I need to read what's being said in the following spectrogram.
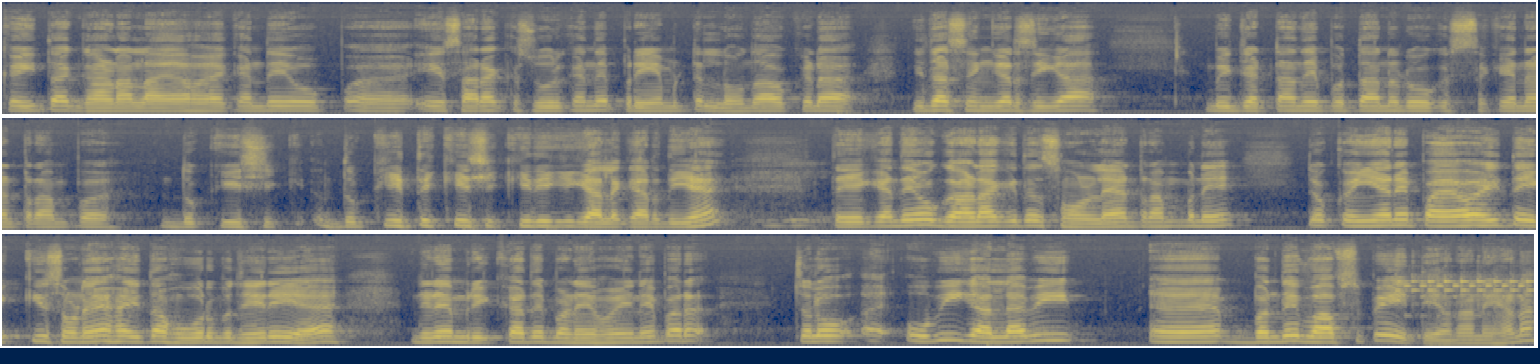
ਕਈ ਤਾਂ ਗਾਣਾ ਲਾਇਆ ਹੋਇਆ ਕਹਿੰਦੇ ਉਹ ਇਹ ਸਾਰਾ ਕਸੂਰ ਕਹਿੰਦੇ ਪ੍ਰੇਮ ਢਿੱਲੋਂ ਦਾ ਉਹ ਕਿਹੜਾ ਜਿਹਦਾ ਸਿੰਗਰ ਸੀਗਾ। ਵੀ ਜੱਟਾਂ ਦੇ ਪੁੱਤਾਂ ਨੂੰ ਰੋਕ ਸਕੇ ਨਾ ਟਰੰਪ। ਦੁੱਕੀ ਦੁੱਕੀ ਤਿੱਖੀ ਸਿੱਕੀ ਦੀ ਕੀ ਗੱਲ ਕਰਦੀ ਹੈ? ਤੇ ਕਹਿੰਦੇ ਉਹ ਗਾਣਾ ਕਿਤੇ ਸੁਣ ਲਿਆ ਟਰੰਪ ਨੇ, ਤੇ ਉਹ ਕਈਆਂ ਨੇ ਪਾਇਆ ਹੋਇਆ ਸੀ ਤੇ ਇੱਕ ਹੀ ਸੁਣਿਆ, ਹਜੇ ਤਾਂ ਹੋਰ ਬਥੇਰੇ ਆ, ਜਿਹੜੇ ਅਮਰੀਕਾ ਦੇ ਬਣੇ ਹੋਏ ਨੇ। ਪਰ ਚਲੋ ਉਹ ਵੀ ਗੱਲ ਆ ਵੀ ਬੰਦੇ ਵਾਪਸ ਭੇਜਤੇ ਉਹਨਾਂ ਨੇ, ਹਨਾ?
